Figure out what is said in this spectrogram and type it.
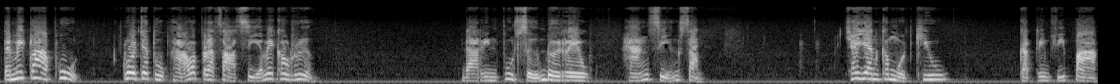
แต่ไม่กล้าพูด กลัวจะถูกหาว่าประสาทเสียไม่เข้าเรื่อง ดารินพูดเสริมโดยเร็ว หางเสียงสั่นชายันขมวดคิ้ว กัดริมฝีปาก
